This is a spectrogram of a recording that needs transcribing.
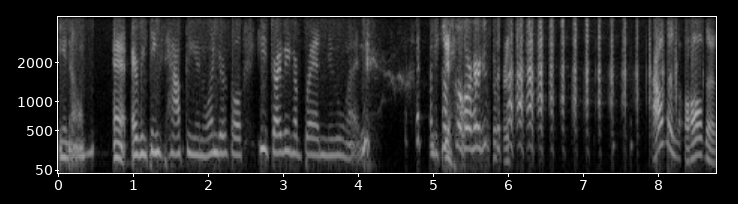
you know, everything's happy and wonderful, he's driving a brand new one. of Yeah, course. of course. Alan Alda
